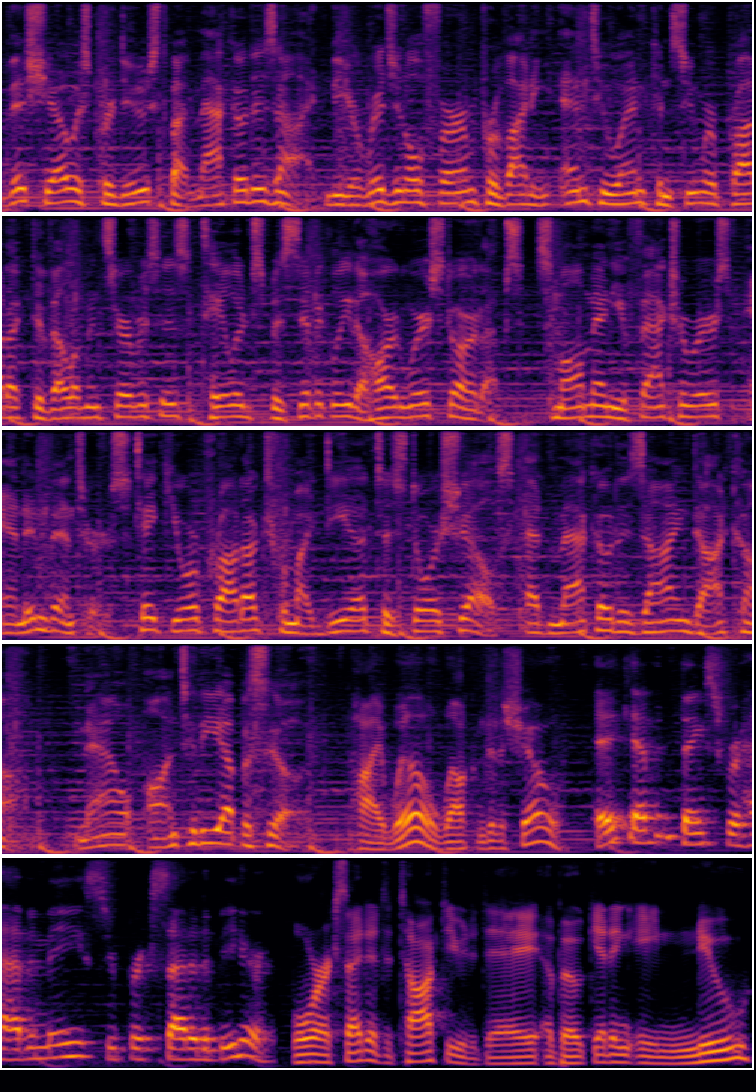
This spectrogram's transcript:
This show is produced by Mako Design, the original firm providing end-to-end consumer product development services tailored specifically to hardware startups, small manufacturers, and inventors inventors. Take your product from idea to store shelves at makodesign.com. Now, on to the episode. Hi, Will. Welcome to the show. Hey, Kevin. Thanks for having me. Super excited to be here. Well, we're excited to talk to you today about getting a new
